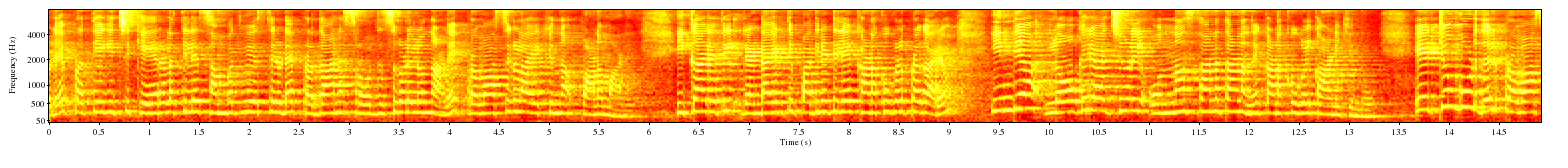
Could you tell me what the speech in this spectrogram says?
വ്യവസ്ഥയുടെ പ്രത്യേകിച്ച് കേരളത്തിലെ സമ്പദ് വ്യവസ്ഥയുടെ പ്രധാന സ്രോതസ്സുകളിലൊന്നാണ് പ്രവാസികൾ അയക്കുന്ന പണമാണ്. ഇക്കാര്യത്തിൽ രണ്ടായിരത്തി പതിനെട്ടിലെ കണക്കുകൾ പ്രകാരം ഇന്ത്യ ലോകരാജ്യങ്ങളിൽ ഒന്നാം സ്ഥാനത്താണെന്ന് കണക്കുകൾ കാണിക്കുന്നു. ഏറ്റവും കൂടുതൽ പ്രവാസ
